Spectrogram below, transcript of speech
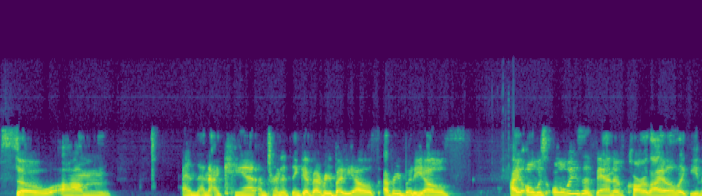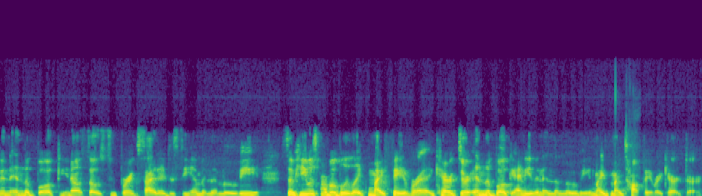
So, um, and then I can't. I'm trying to think of everybody else. Everybody else I was always a fan of Carlisle, like even in the book, you know, so super excited to see him in the movie. So he was probably like my favorite character in the book and even in the movie, my my top favorite character.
